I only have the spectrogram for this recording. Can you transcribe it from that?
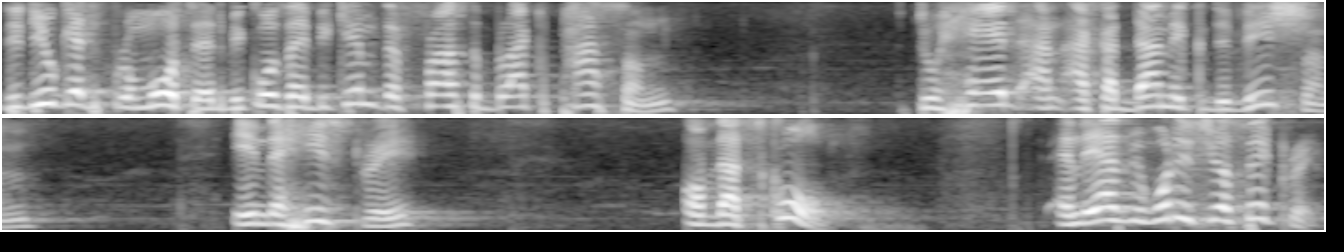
did you get promoted? Because I became the first black person to head an academic division in the history of that school. And they ask me, what is your secret?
